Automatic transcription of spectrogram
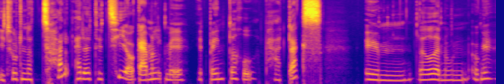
i 2012, er det, det er 10 år gammelt med et band, der hed Paradox. Øhm, lavet af nogle unge,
